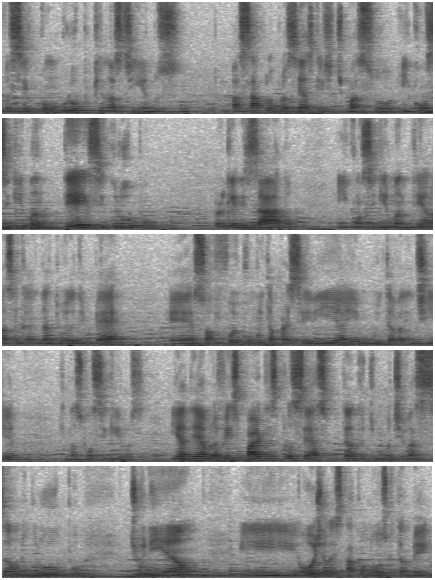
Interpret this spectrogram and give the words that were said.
você, com o grupo que nós tínhamos passar pelo processo que a gente passou e conseguir manter esse grupo organizado e conseguir manter a nossa candidatura de pé, é, só foi com muita parceria e muita valentia que nós conseguimos. E a Débora fez parte desse processo, tanto de motivação do grupo, de união, e hoje ela está conosco também.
